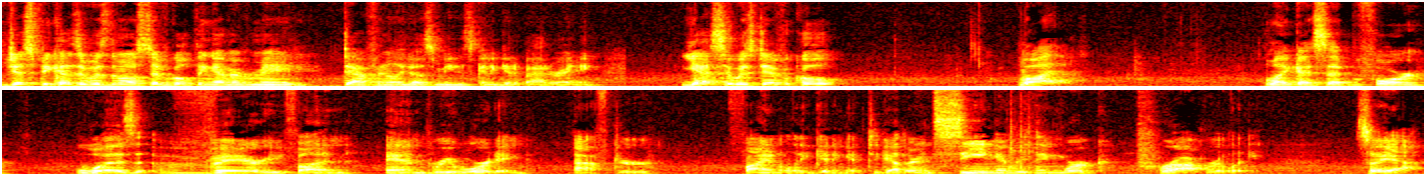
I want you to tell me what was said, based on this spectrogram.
Just because it was the most difficult thing I've ever made, definitely doesn't mean it's gonna get a bad rating. Yes, it was difficult, but like I said before, was very fun and rewarding after finally getting it together and seeing everything work properly. So yeah,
